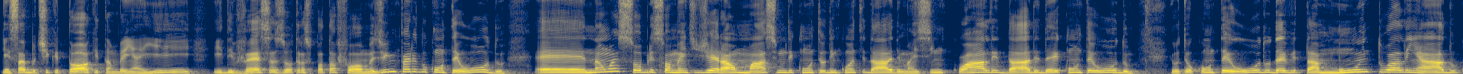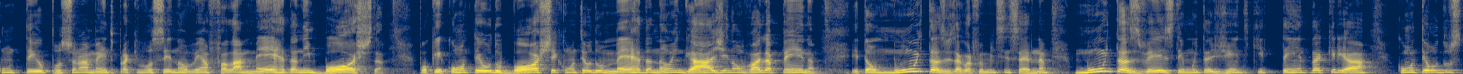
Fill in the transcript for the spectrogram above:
Quem sabe o TikTok também aí e diversas outras plataformas. E o império do conteúdo é, não é sobre somente gerar o máximo de conteúdo em quantidade, mas sim qualidade de conteúdo. E o teu conteúdo deve estar tá muito alinhado com o teu posicionamento para que você não venha falar merda nem bosta porque conteúdo bosta e conteúdo merda não engaja e não vale a pena. Então, muitas vezes, agora foi muito sincero, né? Muitas vezes tem muita gente que tenta criar conteúdos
